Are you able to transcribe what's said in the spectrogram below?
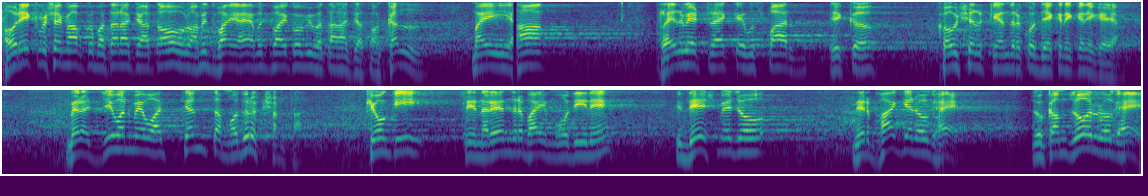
और एक विषय मैं आपको बताना चाहता हूँ अमित भाई है, अमित भाई को भी बताना चाहता हूँ। कल मैं यहाँ रेलवे ट्रैक के उस पार एक कौशल केंद्र को देखने के लिए गया। मेरा जीवन में वो अत्यंत मधुर क्षण था, क्योंकि श्री नरेंद्र भाई मोदी ने देश में जो निर्भाग्य लोग हैं, जो कमज़ोर लोग हैं,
